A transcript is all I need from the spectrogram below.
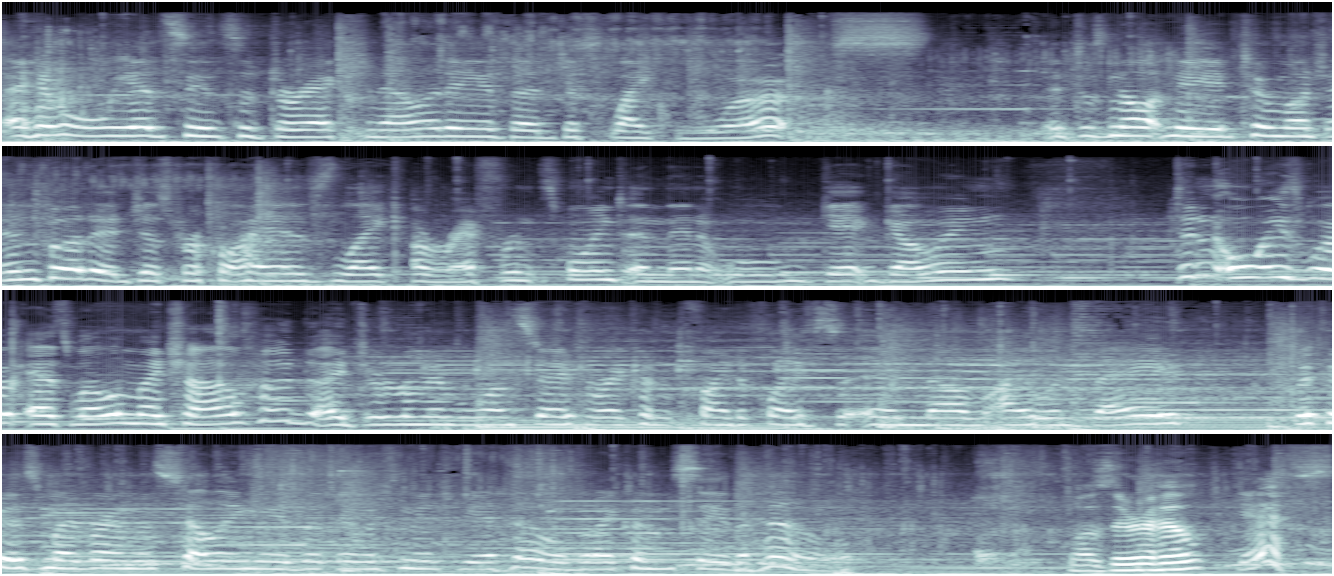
I have a weird sense of directionality that just like works. It does not need too much input, it just requires like a reference point and then it will get going. Didn't always work as well in my childhood. I do remember one stage where I couldn't find a place in um, Island Bay because my brain was telling me that there was meant to be a hill, but I couldn't see the hill. Was there a hill? Yes.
